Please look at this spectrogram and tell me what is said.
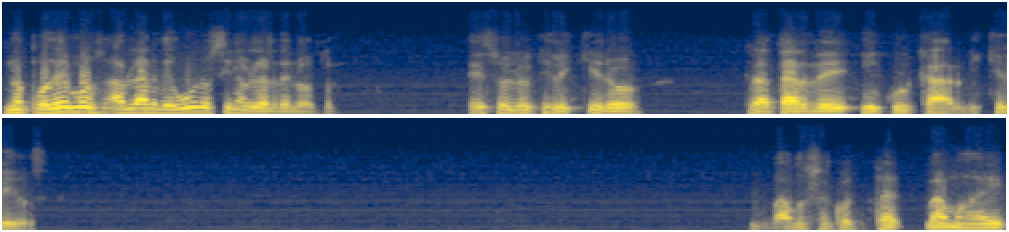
No podemos hablar de uno sin hablar del otro. Eso es lo que les quiero tratar de inculcar, mis queridos. Vamos a contar, vamos a ir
